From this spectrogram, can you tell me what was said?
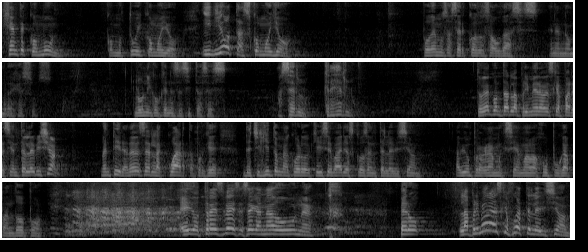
Gente común, como tú y como yo. Idiotas como yo, podemos hacer cosas audaces en el nombre de Jesús. Lo único que necesitas es hacerlo, creerlo. Te voy a contar la primera vez que aparecí en televisión. Mentira, debe ser la cuarta, porque de chiquito me acuerdo que hice varias cosas en televisión. Había un programa que se llamaba Jupu Gapandopo. He ido tres veces, he ganado una. Pero la primera vez que fui a televisión,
